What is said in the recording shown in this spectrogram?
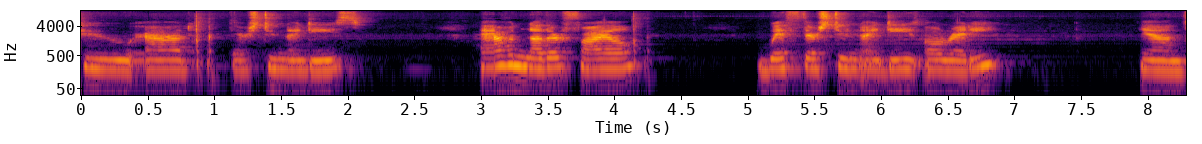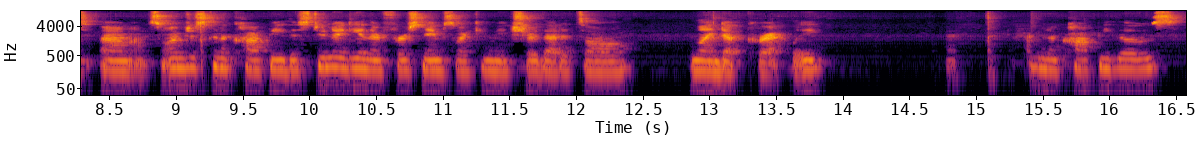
to add their student IDs. I have another file with their student IDs already. And um, so I'm just going to copy the student ID and their first name so I can make sure that it's all lined up correctly. I'm going to copy those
